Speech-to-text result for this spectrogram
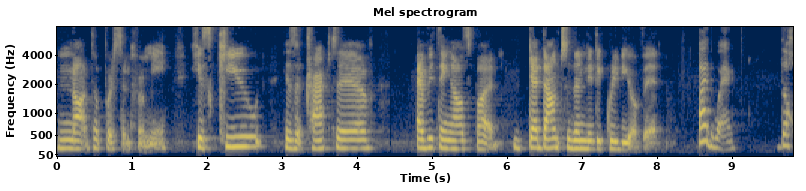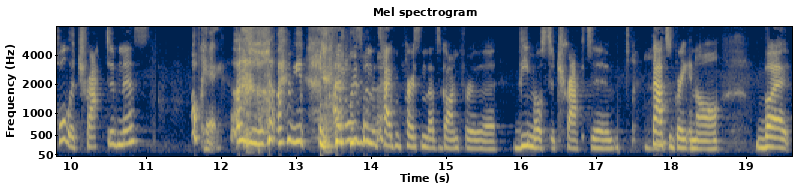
not the person for me. He's cute, he's attractive, everything else, but get down to the nitty gritty of it. By the way, the whole attractiveness, okay. I mean, I've always been the type of person that's gone for the the most attractive. Mm-hmm. That's great and all. But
